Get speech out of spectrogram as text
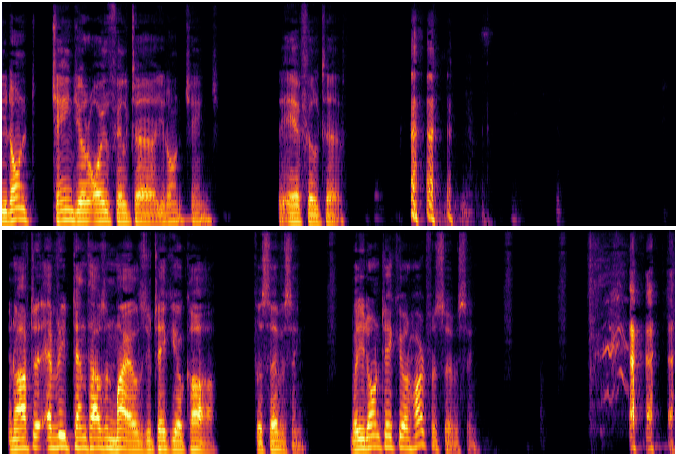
You don't change your oil filter. You don't change the air filter. After every 10,000 miles, you take your car for servicing. But you don't take your heart for servicing.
